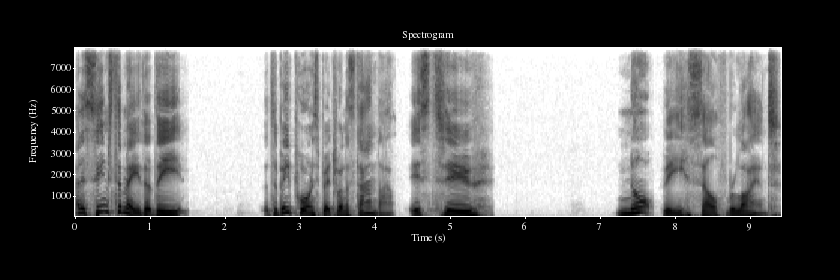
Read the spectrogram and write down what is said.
And it seems to me that the that to be poor in spirit, to understand that, is to not be self-reliant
